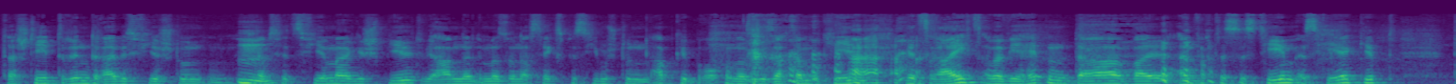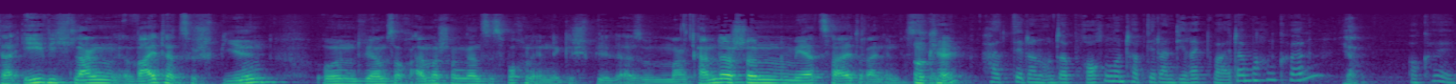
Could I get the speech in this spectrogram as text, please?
da steht drin drei bis vier Stunden. Ich mhm. habe es jetzt viermal gespielt. Wir haben dann immer so nach sechs bis sieben Stunden abgebrochen, weil wir gesagt haben, okay, jetzt reicht's. Aber wir hätten da, weil einfach das System es hergibt, da ewig lang weiter zu spielen. Und wir haben es auch einmal schon ein ganzes Wochenende gespielt. Also man kann da schon mehr Zeit rein investieren. Okay. Habt ihr dann unterbrochen und habt ihr dann direkt weitermachen können? Ja. Okay,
